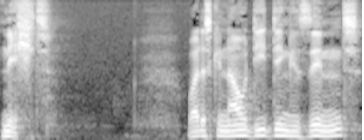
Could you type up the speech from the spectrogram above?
nicht. Weil es genau die Dinge sind,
